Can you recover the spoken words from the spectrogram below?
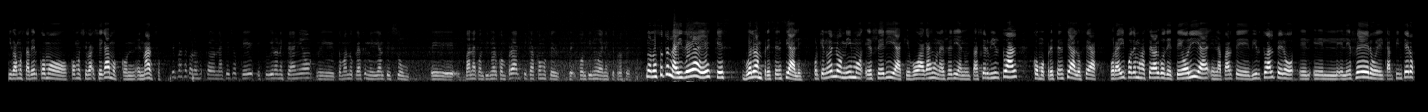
y vamos a ver cómo, cómo llegamos con, en marzo. ¿Qué pasa con, con aquellos que estuvieron este año eh, tomando clases mediante Zoom? Eh, van a continuar con prácticas? ¿Cómo se, se, continúa en este proceso? No, nosotros la idea es que vuelvan presenciales, porque no es lo mismo herrería que vos hagas una herrería en un taller virtual como presencial, o sea, por ahí podemos hacer algo de teoría en la parte virtual, pero el, el, herrero, el carpintero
